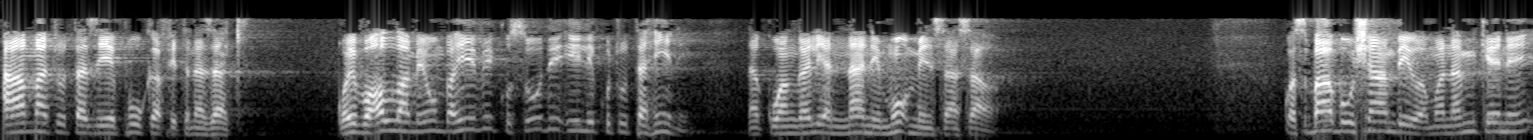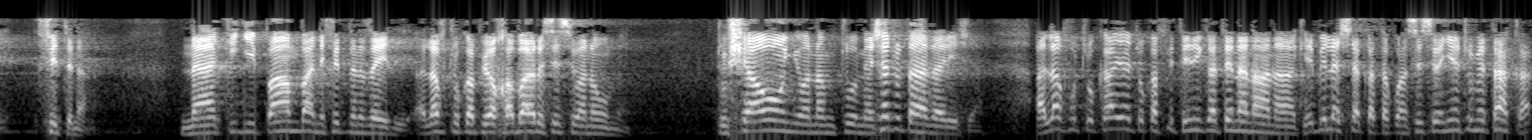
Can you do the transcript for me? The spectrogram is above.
ama tutaziepuka fitna zake? Kwa hivyo Allah ameumba hivi kusudi ili kututahini na kuangalia nani mu'min sawa kwa sababu ushambi wa mwanamke ni fitna na akijipamba ni fitna zaidi. Alafu tukapewa habari sisi wanaume. Tushaonywa na mtume ashatutahadharisha alafu tukaja tukafitinika tena na wanawake bila shaka atakuwa sisi wenyewe tumetaka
